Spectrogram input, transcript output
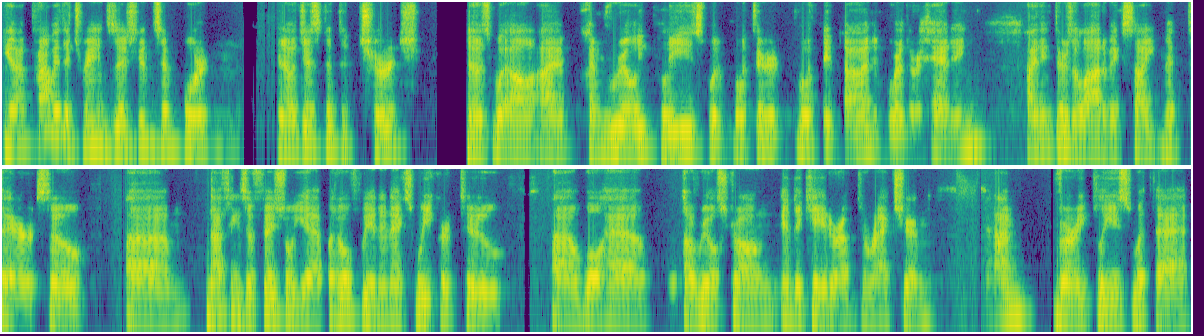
Yeah, probably the transition's important. You know, just that the church does well. I, I'm really pleased with what they're what they've done and where they're heading. I think there's a lot of excitement there. So um, nothing's official yet, but hopefully in the next week or two, uh, we'll have a real strong indicator of direction. And I'm very pleased with that.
